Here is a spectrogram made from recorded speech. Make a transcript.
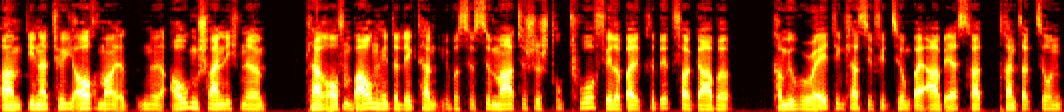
ähm, die natürlich auch mal eine, augenscheinlich eine klare Offenbarung hinterlegt hat über systematische Strukturfehler bei Kreditvergabe, kommen über Rating-Klassifizierung bei ABS-Transaktionen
